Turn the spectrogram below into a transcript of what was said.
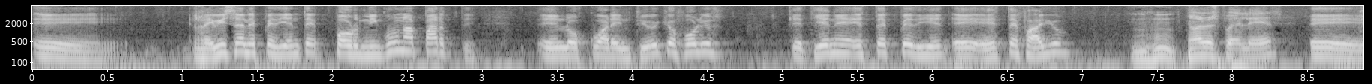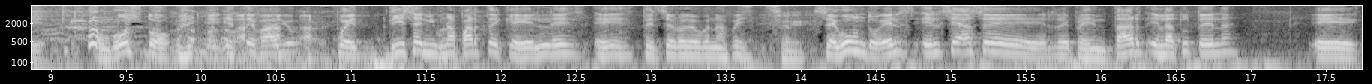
eh, revisa el expediente por ninguna parte en los 48 folios que tiene este expediente, eh, este fallo, ¿No les puede leer? eh, con gusto, este fallo, pues dice en ninguna parte que él es, es tercero de buena fe. Sí. Segundo, él, él se hace representar en la tutela eh,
